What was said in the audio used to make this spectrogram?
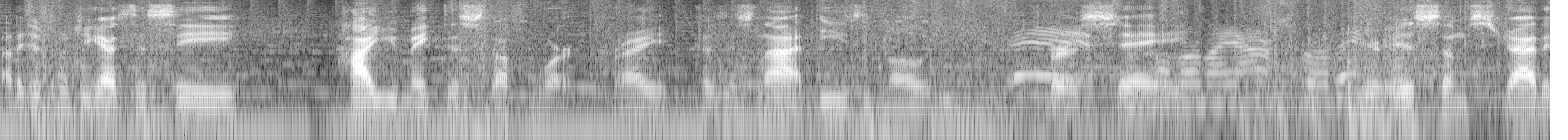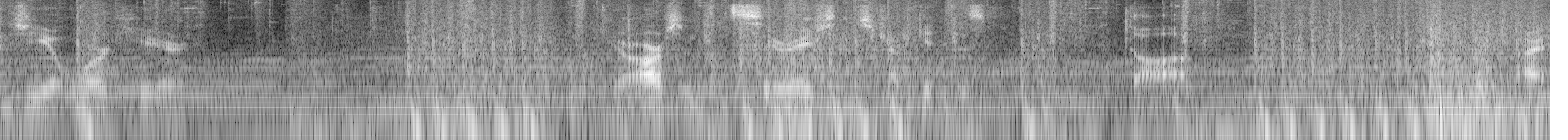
Uh, I just want you guys to see how you make this stuff work, right? Because it's not easy mode per se. Cover my arse for a bit. There is some strategy at work here. There are some considerations trying to get this dog. Alright.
